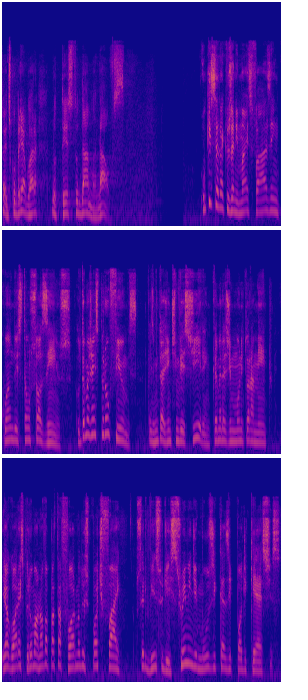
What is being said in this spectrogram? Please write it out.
Vai descobrir agora no texto da Amanda Alves. O que será que os animais fazem quando estão sozinhos? O tema já inspirou filmes, fez muita gente investir em câmeras de monitoramento e agora inspirou uma nova plataforma do Spotify, o serviço de streaming de músicas e podcasts.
